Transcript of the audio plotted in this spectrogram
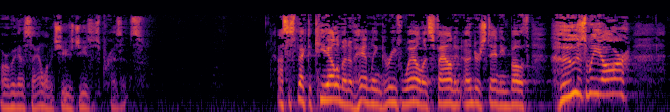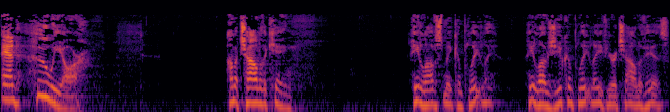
Or are we going to say, I want to choose Jesus' presence? I suspect a key element of handling grief well is found in understanding both whose we are and who we are. I'm a child of the King. He loves me completely. He loves you completely if you're a child of His.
